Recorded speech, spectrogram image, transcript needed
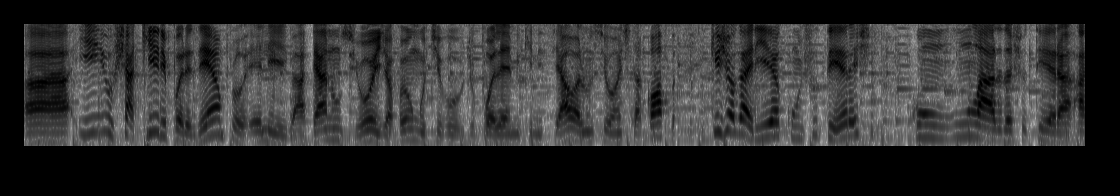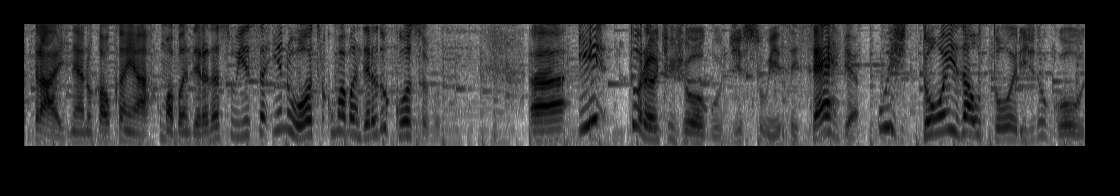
Uh, e o Shaqiri, por exemplo, ele até anunciou, e já foi um motivo de polêmica inicial, anunciou antes da Copa, que jogaria com chuteiras com um lado da chuteira atrás, né, no calcanhar, com uma bandeira da Suíça e no outro com uma bandeira do Kosovo. Uh, e durante o jogo de Suíça e Sérvia, os dois autores do gol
